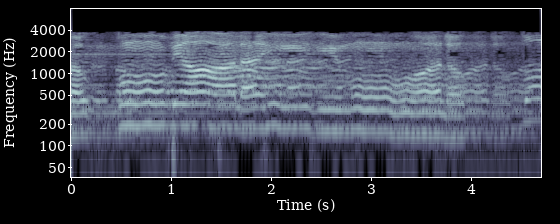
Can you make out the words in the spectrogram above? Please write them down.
المغضوب عليهم ولا الضالين.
